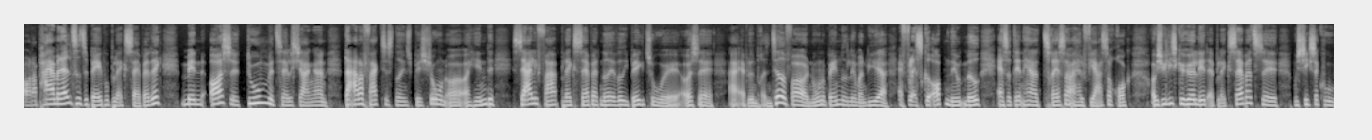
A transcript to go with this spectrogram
åh, der peger man altid tilbage på Black Sabbath, ikke? Men også doom-metal-genren, der er der faktisk noget inspiration at, at hente, særligt fra Black Sabbath, noget jeg ved, I begge to øh, også er, er blevet præsenteret for, og nogle af bandmedlemmerne lige er, er flasket op med, altså den her 60'er og 70'er rock. Og hvis vi lige skal høre lidt af Black Sabbaths øh, musik, så kunne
